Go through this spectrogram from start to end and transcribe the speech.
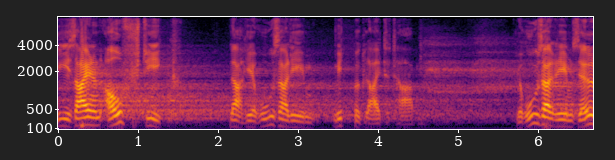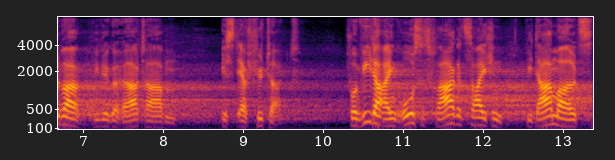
die seinen Aufstieg nach Jerusalem mitbegleitet haben. Jerusalem selber, wie wir gehört haben, ist erschüttert. Schon wieder ein großes Fragezeichen, wie damals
